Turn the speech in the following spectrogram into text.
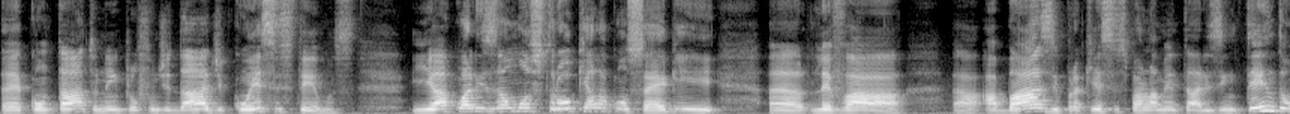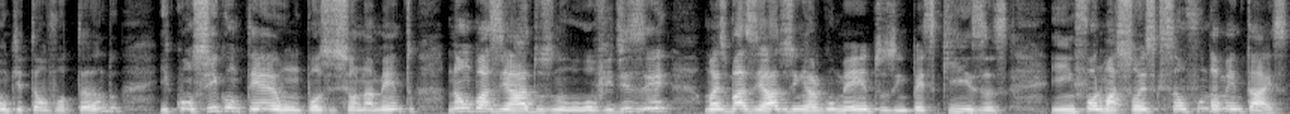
é, contato nem profundidade com esses temas. E a coalizão mostrou que ela consegue levar a, a base para que esses parlamentares entendam o que estão votando e consigam ter um posicionamento não baseados no ouvir dizer, mas baseados em argumentos, em pesquisas e informações que são fundamentais.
